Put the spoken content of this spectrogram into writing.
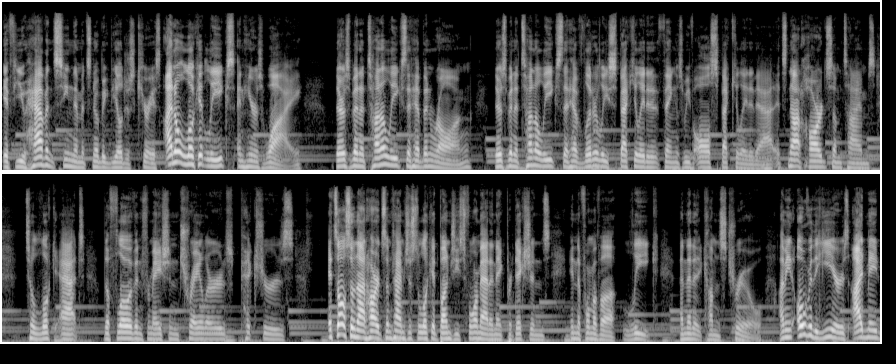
If you haven't seen them, it's no big deal, just curious. I don't look at leaks, and here's why. There's been a ton of leaks that have been wrong. There's been a ton of leaks that have literally speculated at things we've all speculated at. It's not hard sometimes to look at the flow of information, trailers, pictures. It's also not hard sometimes just to look at Bungie's format and make predictions in the form of a leak and then it comes true. I mean, over the years, I'd made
